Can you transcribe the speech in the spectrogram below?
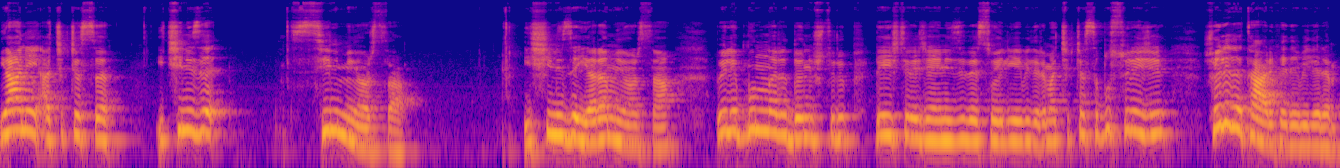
yani açıkçası içinize silmiyorsa işinize yaramıyorsa böyle bunları dönüştürüp değiştireceğinizi de söyleyebilirim. Açıkçası bu süreci şöyle de tarif edebilirim.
